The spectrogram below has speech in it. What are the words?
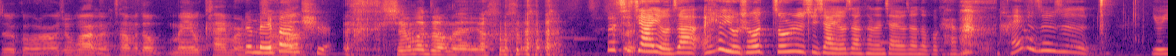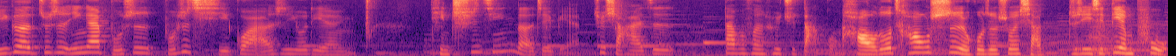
德国，然后就忘了他们都没有开门，那没饭吃。什么都没有。那去加油站，哎，有时候周日去加油站，可能加油站都不开吧。还有就是，有一个就是应该不是不是奇怪，而是有点挺吃惊的。这边就小孩子大部分会去打工，好多超市或者说小就是一些店铺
